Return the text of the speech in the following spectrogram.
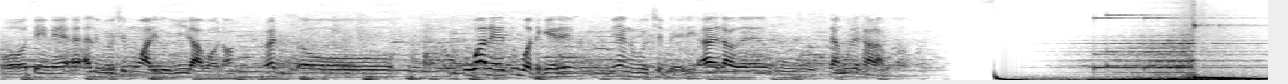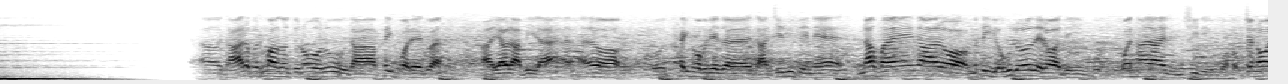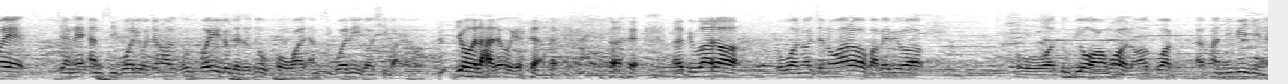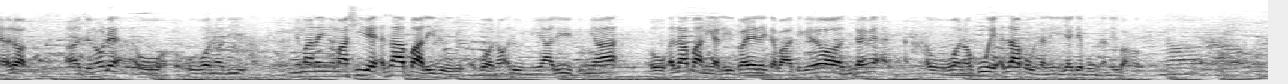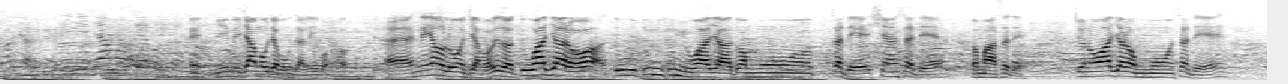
ဟိုတင်တယ်အဲ့လိုမျိုးချစ်မှုပါလေးလို့ရေးတာပေါ့နော်ဟိုကိုကလည်းသူ့ပေါ်တကယ်တည်းမြင်လို့ချစ်တယ်လေအဲ့ဒါလည်းဟိုတန်ဖိုးနဲ့ထားတာပေါ့ ဒါကတော့ပထမဆုံးကျွန်တော်တို့ဒါဖိတ်ခေါ်တဲ့အတွက်အာရောက်လာပြီးတာအဲ့တော့ဟိုဖိတ်ခေါ်ပြီးတဲ့အတွက်ဒါကျေးဇူးတင်တယ်နောက်ပိုင်းကတော့မသိဘူးအခုလောလောဆယ်တော့ဒီပွဲထားရတဲ့လူမရှိသေးဘူးပေါ့ကျွန်တော်ရဲ့ကျန်တဲ့ MC ပွဲတွေပေါ့ကျွန်တော်ပွဲတွေလုပ်တယ်ဆိုသူ့ကိုခေါ်သွားတယ် MC ပွဲတွေတော့ရှိပါတယ်ဟုတ်ပြောလာတော့ရတာအဲသူကတော့ဟိုပေါ့နော်ကျွန်တော်ကတော့ဗာပဲပြောဟိုသူပြောအောင်ပေါ့နော်ကိုကဖန်တီးပေးခြင်းတယ်အဲ့တော့အာကျွန်တော်လည်းဟိုဟိုပေါ့နော်ဒီမြန်မာနိုင်ငံမှာရှိတဲ့အလှပလေးလို့ပေါ့နော်အဲ့လိုနေရာလေးသူများ ဟိုအလှပနေရာလေးတွားရိုက်လိုက်တာပါတကယ်တော့ဒီတိုင်းပဲဟိုပေါ့နော်ကိုယ့်ရဲ့အလှပုံစံလေးရိုက်တဲ့ပုံစံလေးပါဟုတ် ဒီနေကြမောက်တဲ့ပုံစံ အဲမြင်နေကြမဟုတ်တဲ့ပုံစံလေးပေါ့ဟုတ်အဲနှစ်ယောက်လုံးအကြံပါပြီဆိုတော့ तू ကကြတော့ तू तू तू မျိုးကကြတော့ तू ကမွန်ဆက်တယ်ရှမ်းဆက်တယ်ဗမာဆက်တယ်ကျွန်တော်ကကြတော့မွန်ဆက်တယ်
